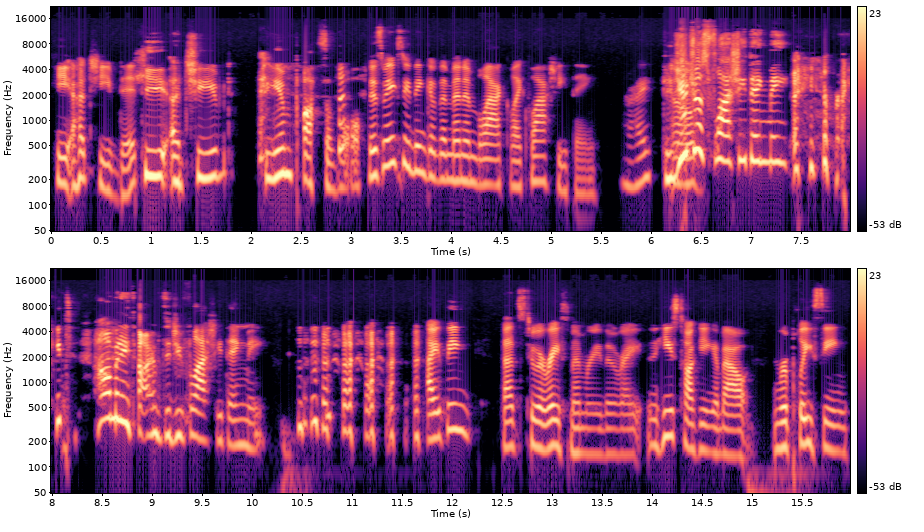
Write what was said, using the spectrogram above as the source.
He achieved it. He achieved the impossible. This makes me think of the Men in Black, like flashy thing. right? Did you Oh. just flashy thing me? right? How many times did you flashy thing me? I think that's to erase memory though, right? And he's talking about replacing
